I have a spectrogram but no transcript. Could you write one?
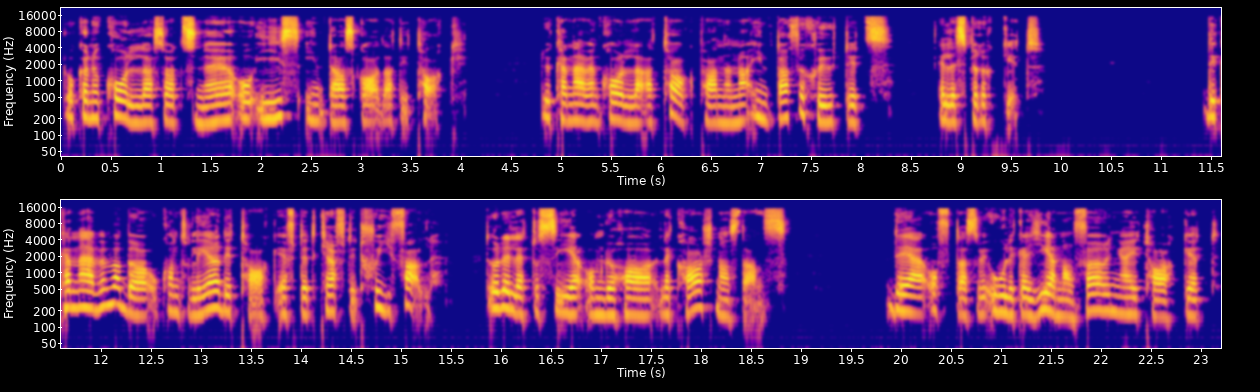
Då kan du kolla så att snö och is inte har skadat ditt tak. Du kan även kolla att takpannorna inte har förskjutits eller spruckit. Det kan även vara bra att kontrollera ditt tak efter ett kraftigt skyfall. Då är det lätt att se om du har läckage någonstans. Det är oftast vid olika genomföringar i taket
